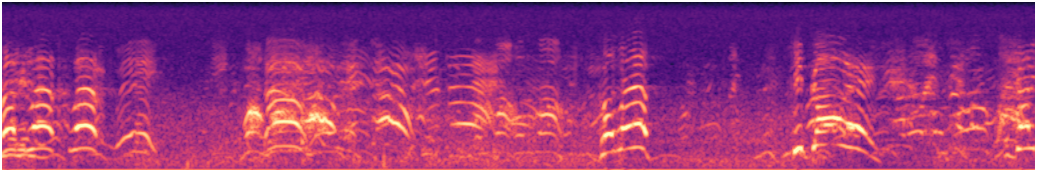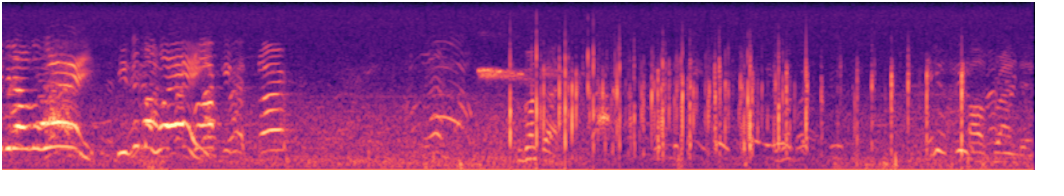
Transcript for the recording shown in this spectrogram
Robbie left, left! Go left! Keep going! We gotta get out of the way! He's in the way! Blocking it, sir! Who got that? Oh, Brandon.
